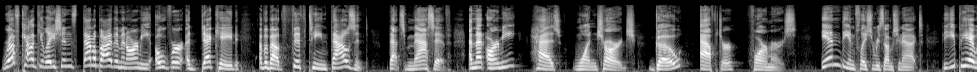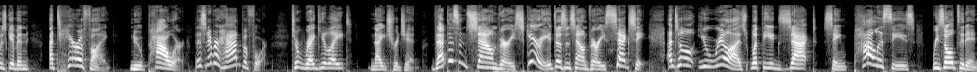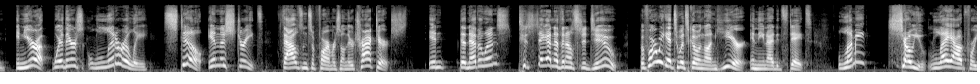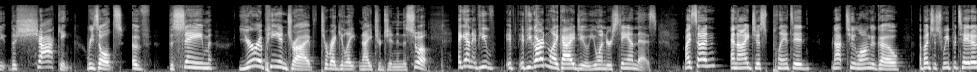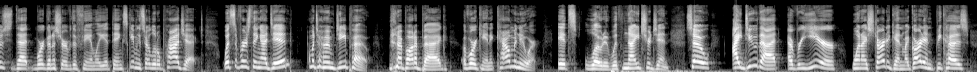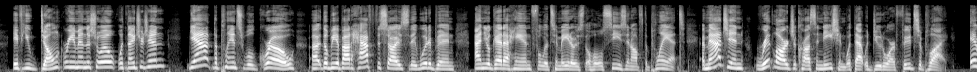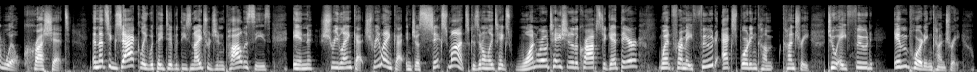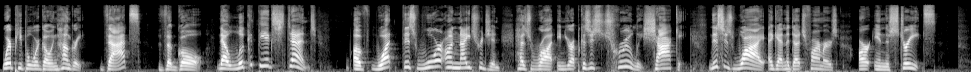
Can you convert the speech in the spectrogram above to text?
Rough calculations, that'll buy them an army over a decade of about 15,000. That's massive. And that army has one charge go after farmers. In the Inflation Resumption Act, the EPA was given a terrifying new power that's never had before to regulate nitrogen. That doesn't sound very scary. It doesn't sound very sexy until you realize what the exact same policies resulted in in Europe, where there's literally still in the streets thousands of farmers on their tractors. In the Netherlands, they got nothing else to do. Before we get to what's going on here in the United States, let me show you, lay out for you the shocking results of the same European drive to regulate nitrogen in the soil. Again, if you if, if you garden like I do, you understand this. My son and I just planted not too long ago a bunch of sweet potatoes that we're going to serve the family at Thanksgiving. It's our little project. What's the first thing I did? I went to Home Depot and I bought a bag of organic cow manure. It's loaded with nitrogen. So I do that every year when I start again my garden because if you don't reamend the soil with nitrogen, yeah, the plants will grow. Uh, they'll be about half the size they would have been, and you'll get a handful of tomatoes the whole season off the plant. Imagine writ large across a nation what that would do to our food supply. It will crush it. And that's exactly what they did with these nitrogen policies in Sri Lanka. Sri Lanka, in just six months, because it only takes one rotation of the crops to get there, went from a food exporting com- country to a food importing country where people were going hungry. That's the goal. Now, look at the extent of what this war on nitrogen has wrought in Europe because it's truly shocking. This is why, again, the Dutch farmers are in the streets.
